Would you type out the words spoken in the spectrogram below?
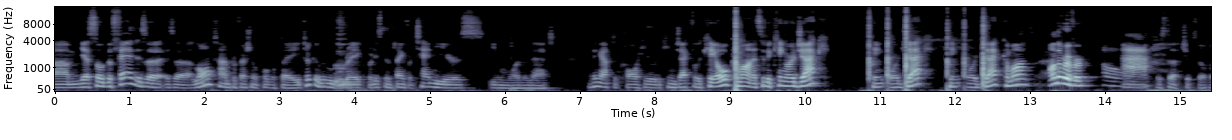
Um, yeah, so the fan is a is a long-time professional poker player. He took a little break, but he's been playing for ten years, even more than that. I think I have to call here with the king jack for the KO. Come on, let's hit a king or a jack. King or jack. King or jack. Come on, on the river. Oh Ah, we still have chips though.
